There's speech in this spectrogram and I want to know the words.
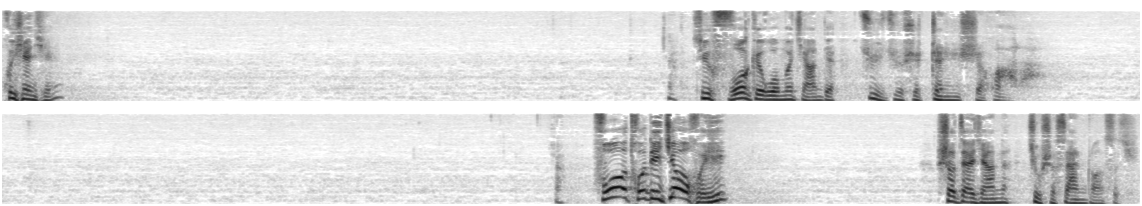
会现前所以佛给我们讲的句句是真实话了。佛陀的教诲，实在讲呢，就是三桩事情。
